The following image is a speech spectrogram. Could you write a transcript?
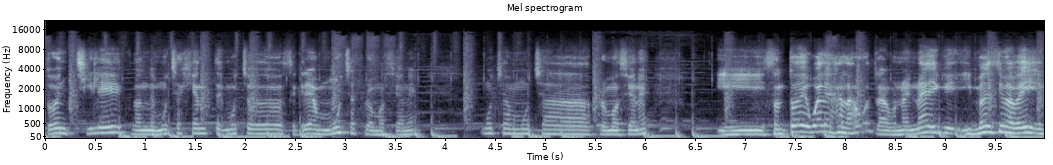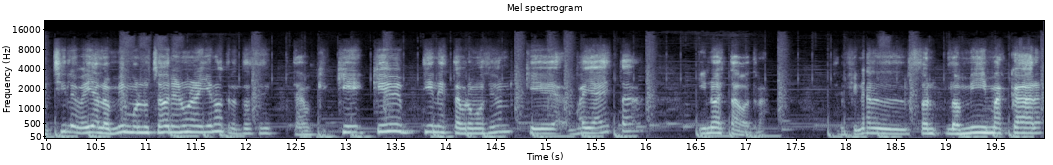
todo en Chile, donde mucha gente, mucho, se crean muchas promociones, muchas, muchas promociones. Y son todas iguales a las otras, no hay nadie que. Y más encima veis, en Chile veía a los mismos luchadores en una y en otra. Entonces, ¿qué, qué, tiene esta promoción que vaya esta y no esta otra? Al final son los mismas caras.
